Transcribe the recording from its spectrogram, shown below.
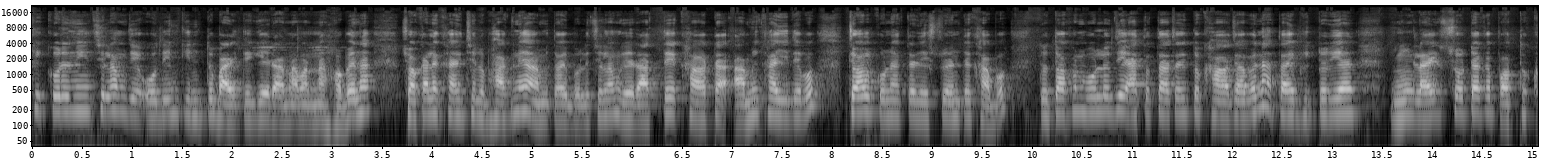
ঠিক করে নিয়েছিলাম যে ওদিন কিন্তু বাড়িতে গিয়ে রান্না বান্না হবে না। সকালে খাইছিল ভাগ্নে, আমি তাই বলেছিলাম যে রাত্রে খাওয়াটা আমি খাইয়ে দেবো, চল কোনো একটা রেস্টুরেন্টে খাব। তো তখন বলল যে এত তাড়াতাড়ি তো খাওয়া যাবে না, তাই ভিক্টোরিয়ার লাইট শোটাকে প্রত্যক্ষ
